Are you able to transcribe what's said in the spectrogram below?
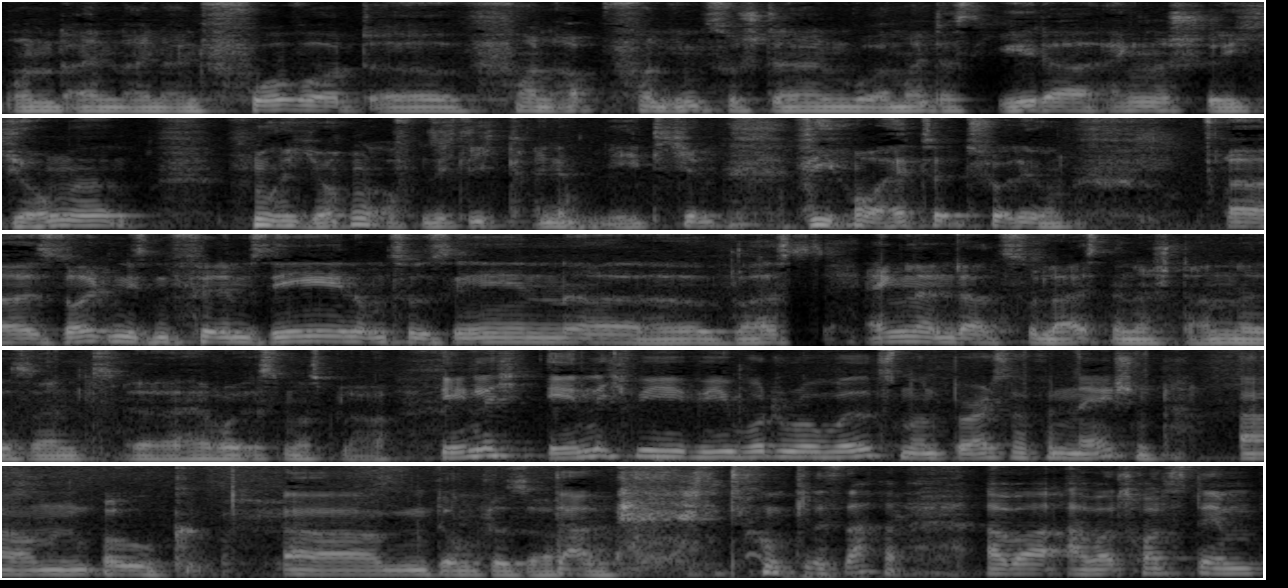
und ein, ein, ein Vorwort äh, von ab von ihm zu stellen, wo er meint, dass jeder englische Junge, nur Junge, offensichtlich keine Mädchen, wie heute, Entschuldigung, äh, sollten diesen Film sehen, um zu sehen, äh, was Engländer zu leisten in der Stande sind, äh, Heroismus, bla. Ähnlich, ähnlich wie, wie Woodrow Wilson und Birth of a Nation. Ähm, oh, ähm, dunkle Sache. Da, dunkle Sache. Aber, aber trotzdem,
